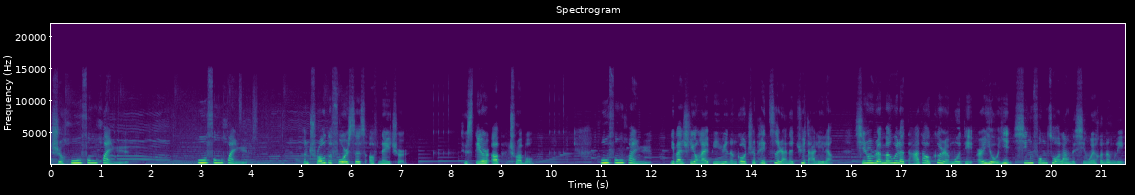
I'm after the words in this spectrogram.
是呼风唤雨。呼风唤雨，control the forces of nature to stir up trouble。呼风唤雨一般是用来比喻能够支配自然的巨大力量，形容人们为了达到个人目的而有意兴风作浪的行为和能力。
